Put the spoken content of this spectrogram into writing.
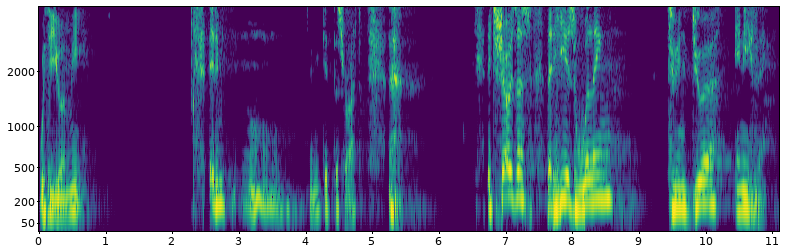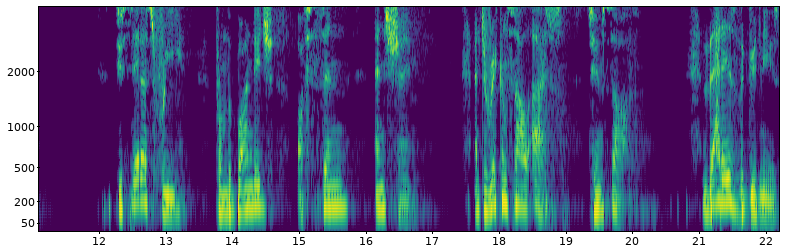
with you and me. It, mm, let me get this right. It shows us that He is willing to endure anything, to set us free from the bondage of sin and shame, and to reconcile us to Himself. That is the good news.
